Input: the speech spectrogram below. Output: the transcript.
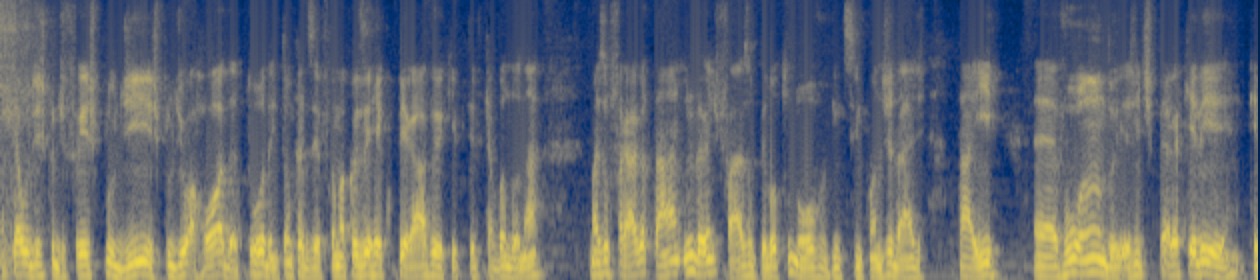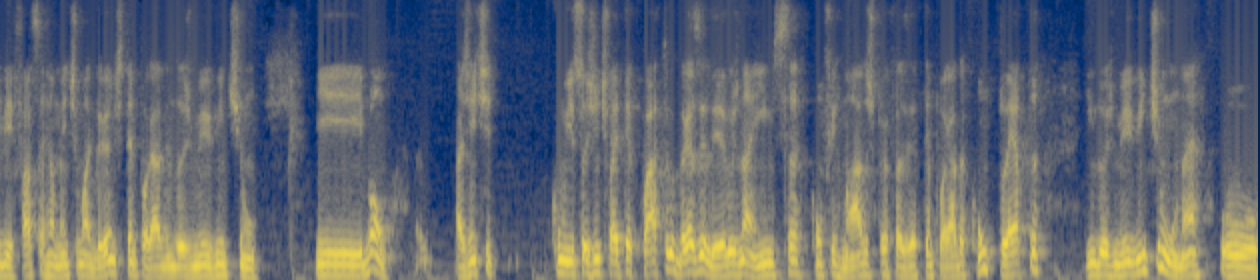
até o disco de freio explodir, explodiu a roda toda, então quer dizer, foi uma coisa irrecuperável, a equipe teve que abandonar. Mas o Fraga está em grande fase, um piloto novo, 25 anos de idade, está aí é, voando e a gente espera que ele, que ele faça realmente uma grande temporada em 2021. E, bom, a gente, com isso, a gente vai ter quatro brasileiros na IMSA confirmados para fazer a temporada completa em 2021, né? O,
